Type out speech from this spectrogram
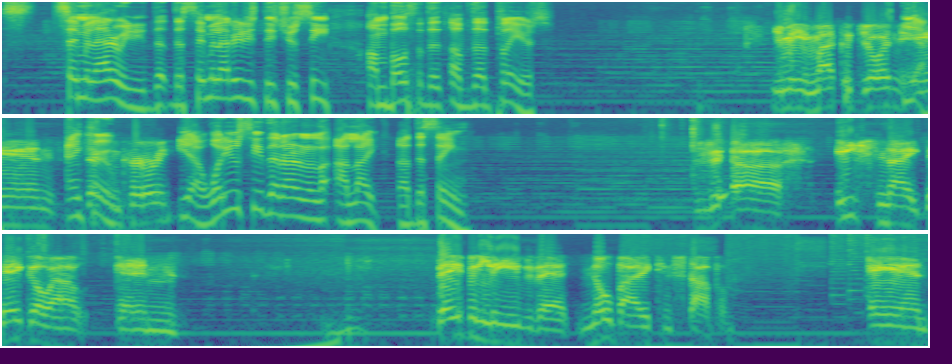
similarity? The, the similarities that you see on both of the of the players. You mean Michael Jordan Yeah. and, And Stephen Curry? Yeah, what do you see that are al- alike, uh, the same? uh, each night they go out and they believe that nobody can stop them, and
